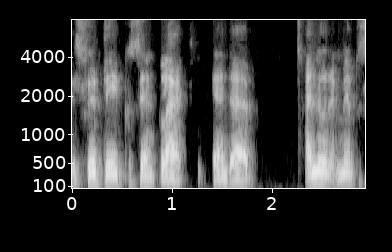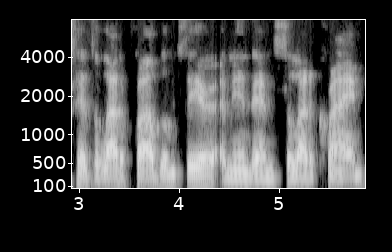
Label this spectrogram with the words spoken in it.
is 58% black. And uh, I know that Memphis has a lot of problems there. I mean, and it's a lot of crime.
